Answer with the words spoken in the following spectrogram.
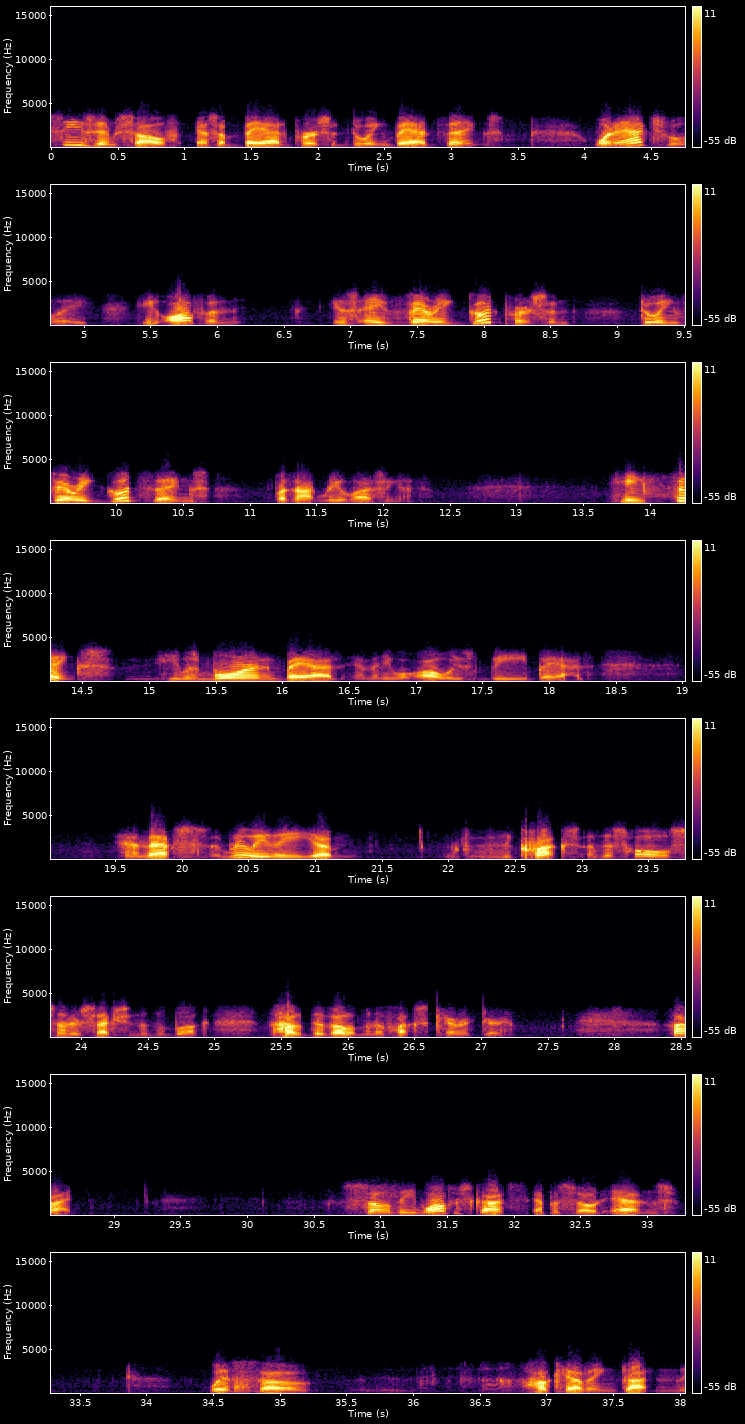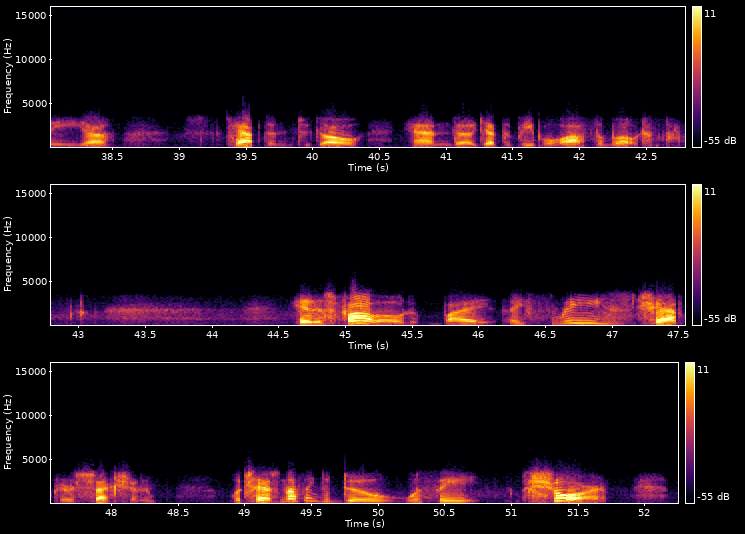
sees himself as a bad person doing bad things, when actually he often is a very good person doing very good things but not realizing it. He thinks he was born bad and that he will always be bad. And that's really the, uh, the crux of this whole center section of the book, the development of Huck's character. All right. So the Walter Scott episode ends with uh, Huck having gotten the uh, captain to go and uh, get the people off the boat. It is followed by a three chapter section which has nothing to do with the shore.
